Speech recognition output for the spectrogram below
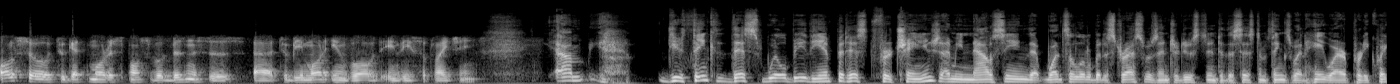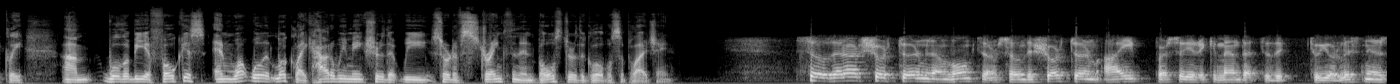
also to get more responsible businesses uh, to be more involved in these supply chains. Um, do you think this will be the impetus for change? I mean, now seeing that once a little bit of stress was introduced into the system, things went haywire pretty quickly. Um, will there be a focus, and what will it look like? How do we make sure that we sort of strengthen and bolster the global supply chain? So there are short terms and long terms. So in the short term, I personally recommend that to the to your listeners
